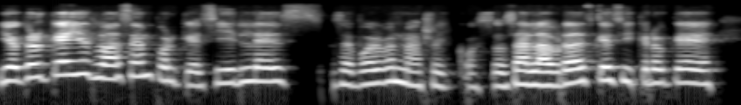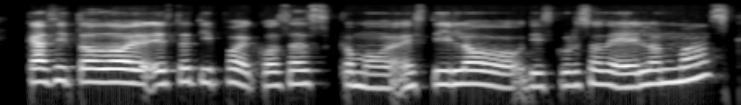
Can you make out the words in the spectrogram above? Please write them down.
Yo creo que ellos lo hacen porque sí les se vuelven más ricos. O sea, la verdad es que sí creo que casi todo este tipo de cosas como estilo discurso de Elon Musk,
